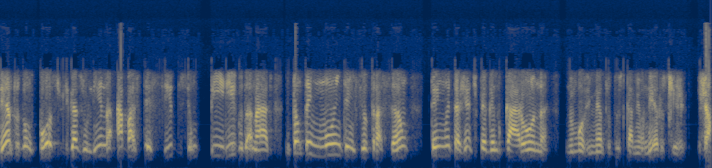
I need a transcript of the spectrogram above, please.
dentro de um posto de gasolina abastecido, isso é um perigo danado. Então, tem muita infiltração, tem muita gente pegando carona no movimento dos caminhoneiros, que já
